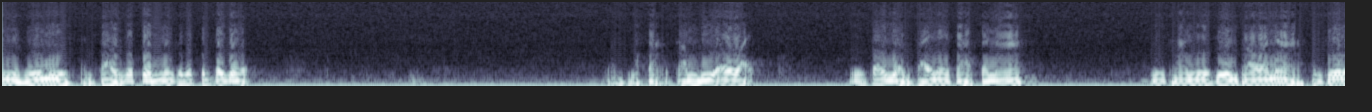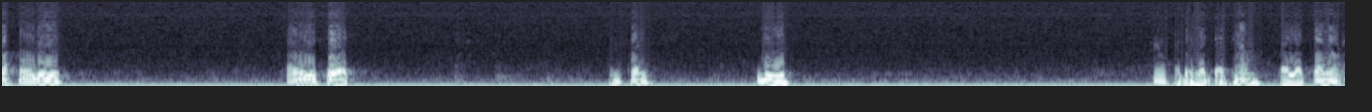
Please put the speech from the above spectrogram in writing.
มีหูมีสันใส่ก็เป็นมันก็จะเป็นประโยชน์คนที่สั่งกรรมดีเอาไว้ มีใจเหลี่ยมใจในศาสนา มีท่านมีศีลภาวนาเป็นเทวะของดี ของวิเศษ เป็นคนดีเฮาก็ได้เฮ็ดได้ทำไปเล็กแต่น้อย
